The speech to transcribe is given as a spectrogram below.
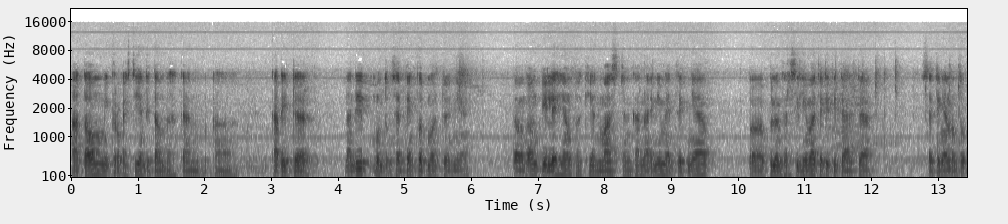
atau micro SD yang ditambahkan uh, card reader nanti untuk setting boot modenya teman-teman pilih yang bagian mask dan karena ini metriknya uh, belum versi 5 jadi tidak ada settingan untuk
